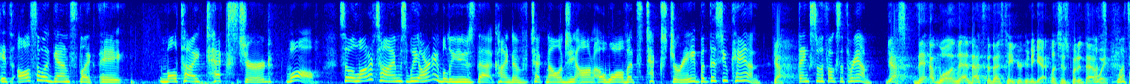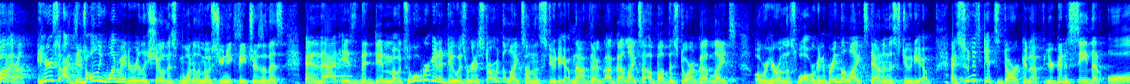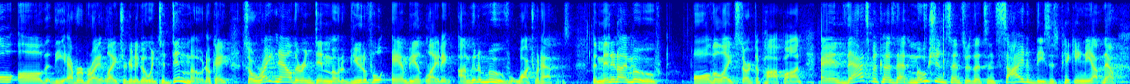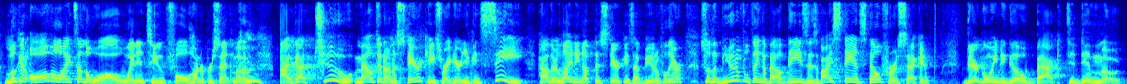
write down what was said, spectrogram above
It's also against like a multi-textured wall. So a lot of times we aren't able to use that kind of technology on a wall that's textury, but this you can. Yeah. Thanks to the folks at 3M. Yes, they, well, and that's the best tape you're going to get. Let's just put it that Let's- way. let's be but real. here's uh, there's only one way to really show this one of the most unique features of this, and that is the dim mode. So what we're going to do is we're going to start with the lights on the studio. Now I've, I've got lights above this door. I've got lights over here on this wall. We're going to bring the lights down in the studio. As soon as it gets dark enough, you're going to see that all of the Everbright lights are going to go into dim mode. Okay, so right now they're in dim mode, a beautiful ambient lighting. I'm going to move. Watch what happens. The minute I move all the lights start to pop on. And that's because that motion sensor that's inside of these is picking me up. Now, look at all the lights on the wall went into full 100% mode. I've got two mounted on a staircase right here. You can see how they're lighting up this staircase, how beautiful they are. So the beautiful thing about these is if I stand still for a second, they're going to go back to dim mode.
